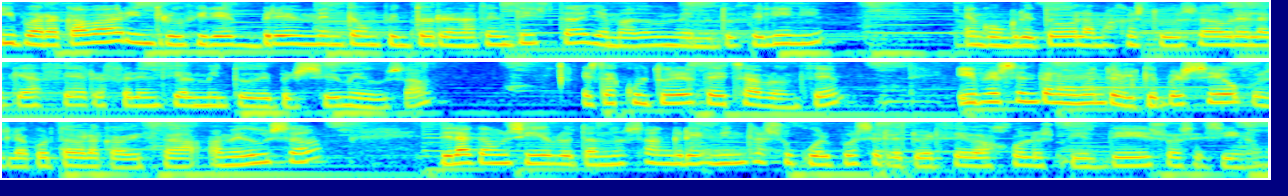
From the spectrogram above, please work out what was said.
Y para acabar, introduciré brevemente a un pintor renacentista llamado Benvenuto Cellini, en concreto la majestuosa obra en la que hace referencia al mito de Perseo y Medusa. Esta escultura está hecha a bronce y presenta el momento en el que Perseo pues, le ha cortado la cabeza a Medusa, de la que aún sigue brotando sangre mientras su cuerpo se retuerce bajo los pies de su asesino,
